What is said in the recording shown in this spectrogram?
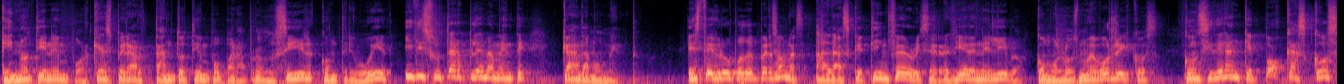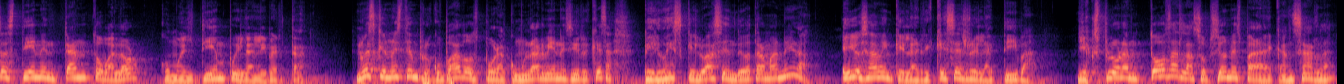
que no tienen por qué esperar tanto tiempo para producir, contribuir y disfrutar plenamente cada momento. Este grupo de personas, a las que Tim Ferriss se refiere en el libro como los nuevos ricos, consideran que pocas cosas tienen tanto valor como el tiempo y la libertad. No es que no estén preocupados por acumular bienes y riqueza, pero es que lo hacen de otra manera. Ellos saben que la riqueza es relativa, y exploran todas las opciones para alcanzarla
